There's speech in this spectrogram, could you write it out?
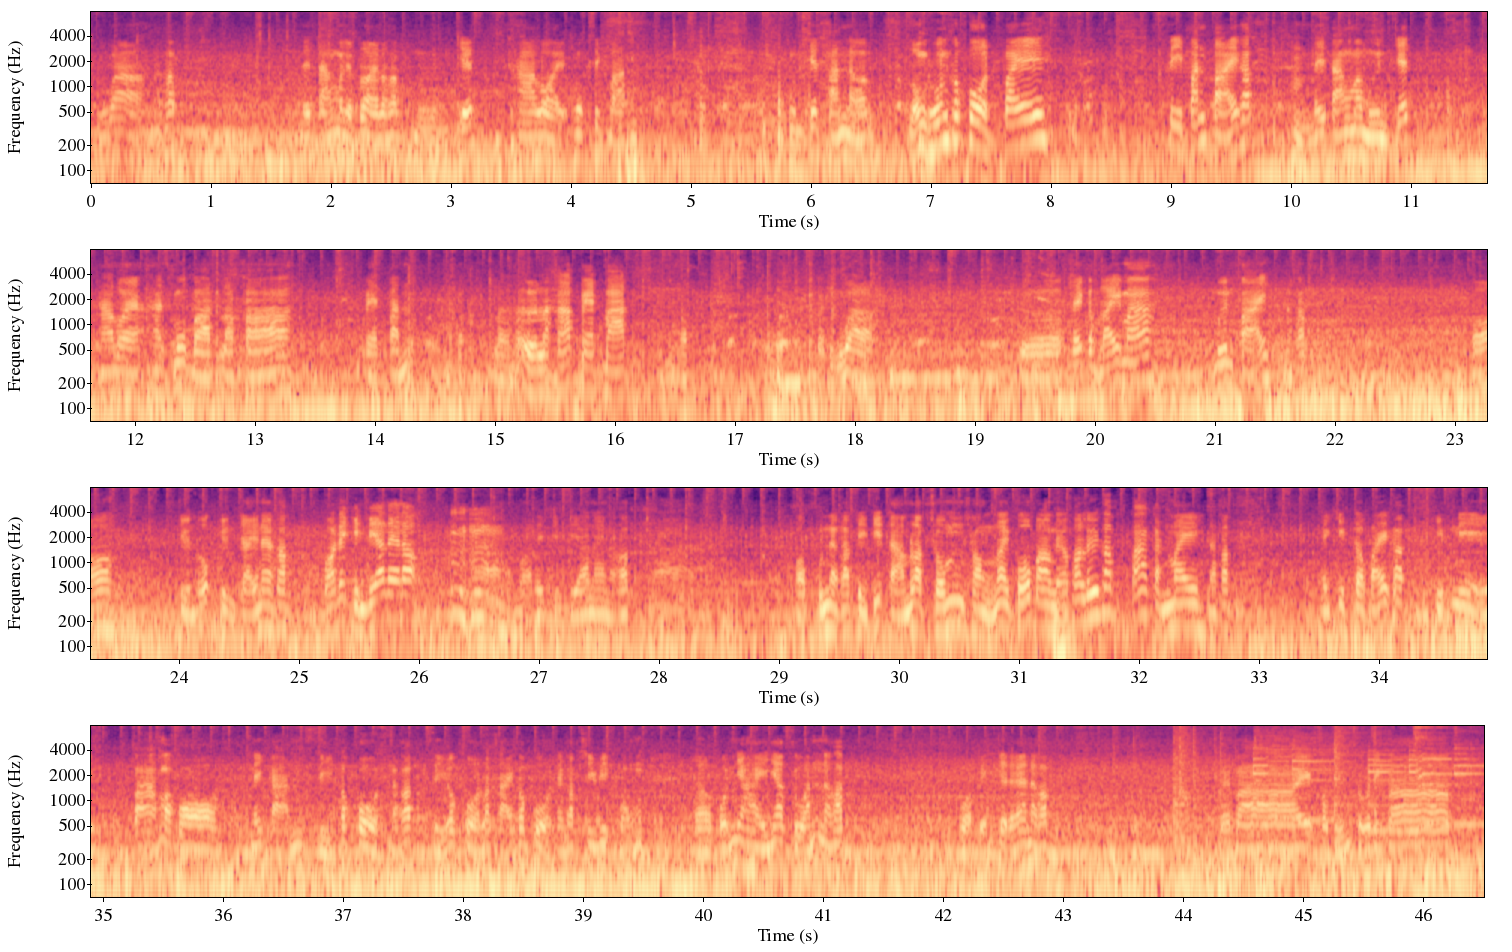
ถือว่านะครับได้ตังค์มาเรียบร้อยแล้วครับหมื่นเจ็ดห้าร้อยหกสิบบาทหมื่นเจ็ดพันนะครับ ลงทุนข้าวโพดไปสี่ปันปลายครับอืมได้ตังค์มาหมื่นเจ็ดห้าร้อยห้าสิบบาท ราคาแปดปันนะครับเออราคาแปดบาทนะครับก็ถือว่าเออได้กำไรมาหมื่นฝ่ายนะครับพอ จืนอกจืนใจนะครับพอได้กินเบียร์แน่เนาะอ่าพอได้กินเบียร์แน่นะครับอ่าขอบคุณนะครับที่ติดตามรับชมช่องน้อยโกบางเหนือพาลุยครับป้ากันไม่นะครับในคลิปต่อไปครับคลิปนี้ป้ามาพอในการสีข้าวโพดนะครับ สีข้าวโพดและขายข้าวโพดนะครับ ชีวิตของเอ่อคนยาไห่ยาสวนนะครับบวกเป็นเจได้นะครับ บ๊ายบาย ขอบคุณ สวัสดีครับ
